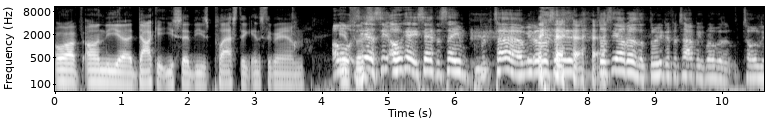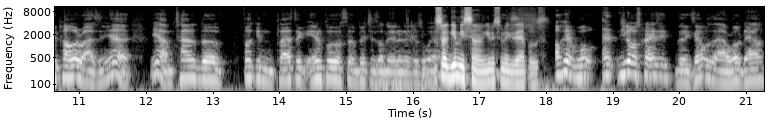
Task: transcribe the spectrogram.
or on the uh, docket, you said these plastic Instagram. Oh, yeah. See, okay. See, at the same time, you know what I'm saying. so see how those are three different topics, bro, but totally polarizing. Yeah, yeah. I'm tired of the fucking plastic influencer bitches on the internet as well. So give me some. Give me some examples. Okay, well, you know what's crazy? The examples that I wrote down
